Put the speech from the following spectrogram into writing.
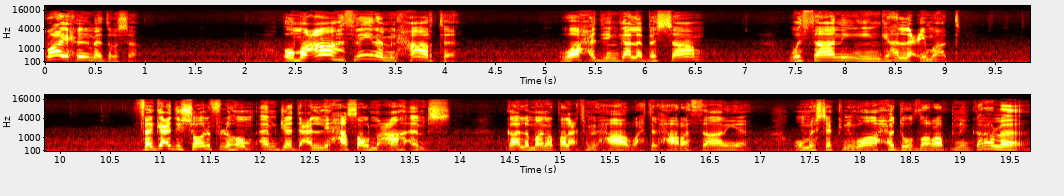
رايح للمدرسة. ومعاه اثنين من حارته. واحد ينقال له بسام والثاني ينقال له عماد. فقعد يسولف لهم أمجد على اللي حصل معاه أمس. قال لهم أنا طلعت من الحارة رحت الحارة الثانية. ومسكني واحد وضربني. قالوا له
